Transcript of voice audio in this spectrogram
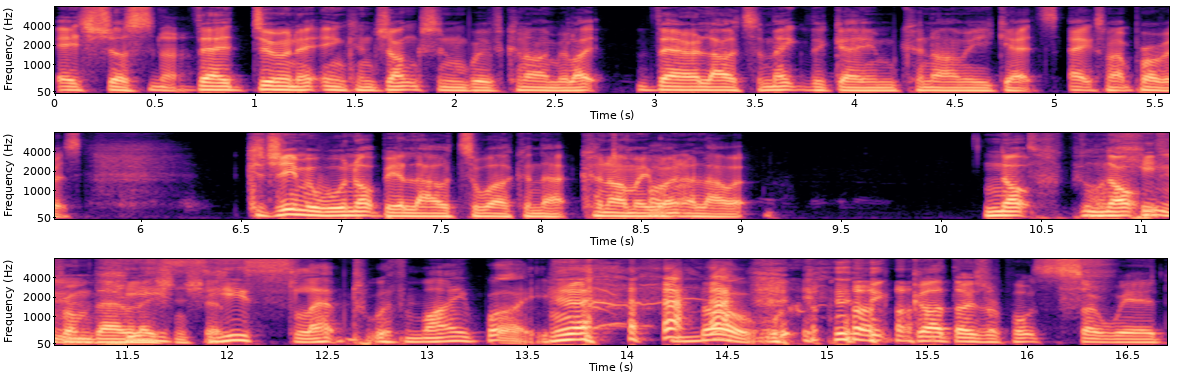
It's just No. they're doing it in conjunction with Konami. Like they're allowed to make the game. Konami gets X amount of profits. Kojima will not be allowed to work on that. Konami Oh, won't no. allow it. Not Like, not he- from their He's- relationship. He slept with my wife. no. No. God, those reports are so weird.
